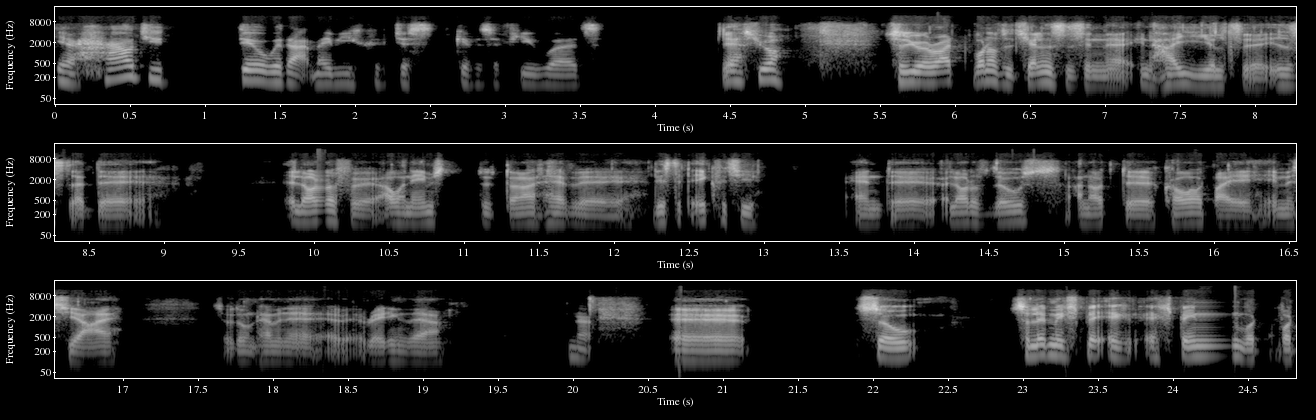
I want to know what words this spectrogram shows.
you know how do you deal with that? Maybe you could just give us a few words. Yeah, sure. So you're right. One of the challenges in uh, in high yield uh, is that uh, a lot of uh, our names do, do not have uh, listed equity, and uh, a lot of those are not covered by MSCI, so don't have a, rating there. No. so so let me explain explain what, what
